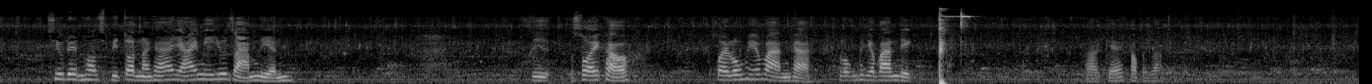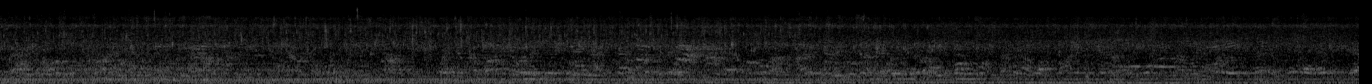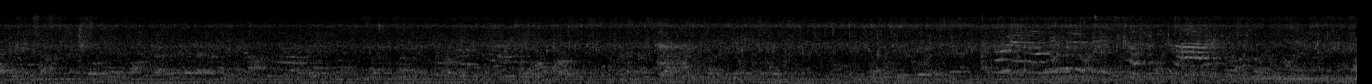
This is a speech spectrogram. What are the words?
ชิลเดนฮอสปิตอลนะคะย้ายมีอยู่สามเหรียญสิซอยเขาซอยโรงพยาบาลค่ะโรงพยาบาลเด็กพาแกเข้าไปละ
